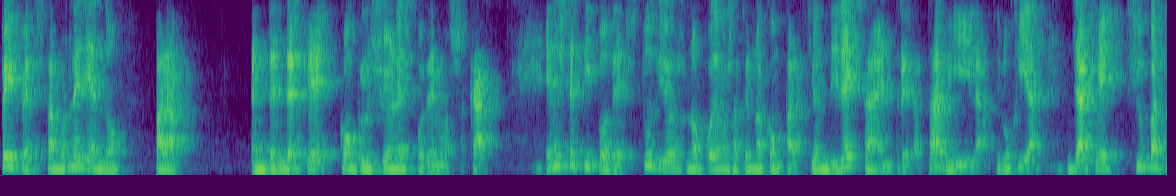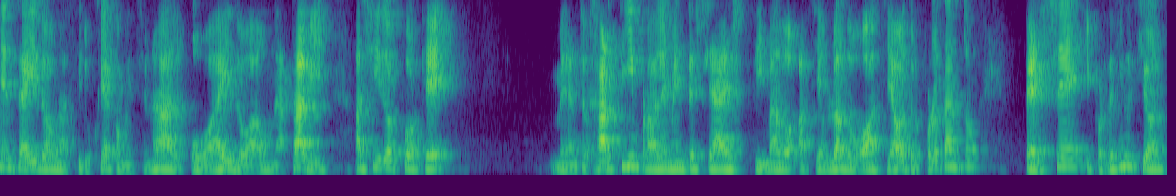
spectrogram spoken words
paper estamos leyendo para entender qué conclusiones podemos sacar. En este tipo de estudios no podemos hacer una comparación directa entre la TAVI y la cirugía, ya que si un paciente ha ido a una cirugía convencional o ha ido a una TAVI, ha sido porque mediante el Team probablemente se ha estimado hacia un lado o hacia otro. Por lo tanto, per se y por definición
